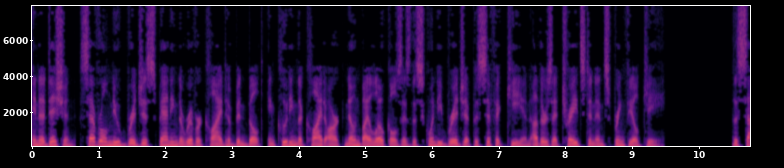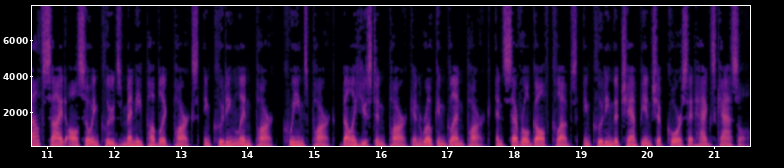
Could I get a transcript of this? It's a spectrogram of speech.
In addition, several new bridges spanning the River Clyde have been built, including the Clyde Arc known by locals as the Squinty Bridge at Pacific Quay and others at Tradeston and Springfield Quay. The south side also includes many public parks, including Linn Park, Queen's Park, Bellahouston Park and Rouken Glen Park, and several golf clubs, including the championship course at Haggs Castle.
